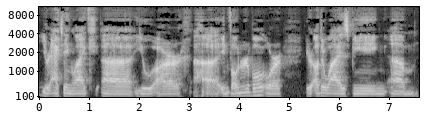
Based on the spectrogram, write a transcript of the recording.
you're acting like uh, you are uh, invulnerable, or you're otherwise being um,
